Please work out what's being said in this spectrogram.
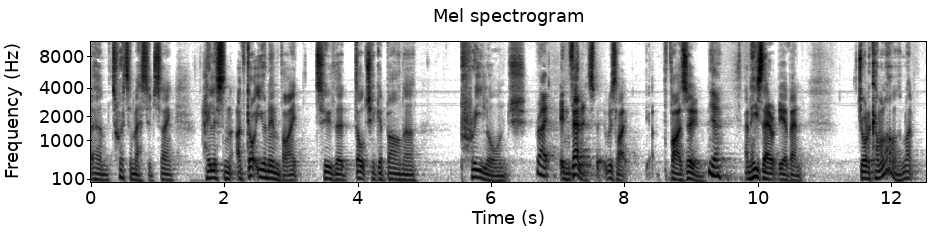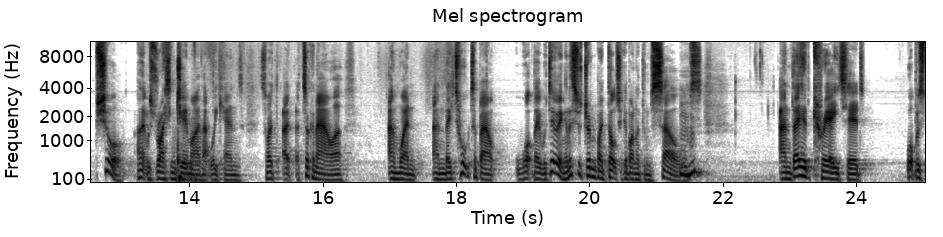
um, Twitter message saying, "Hey, listen, I've got you an invite to the Dolce Gabbana pre-launch Right. in Venice, but it was like via Zoom. Yeah. And he's there at the event. Do you want to come along? I'm like, sure. And it was writing GMI that weekend. So I, I, I took an hour and went, and they talked about what they were doing. And this was driven by Dolce Gabbana themselves. And they had created what was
